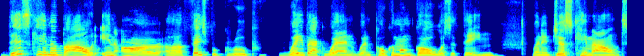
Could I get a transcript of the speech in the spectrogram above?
This came about in our uh, Facebook group way back when, when Pokemon Go was a thing, when it just came out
